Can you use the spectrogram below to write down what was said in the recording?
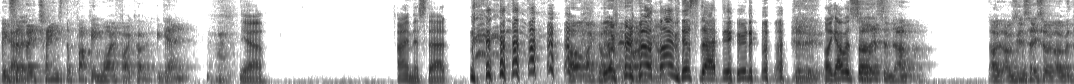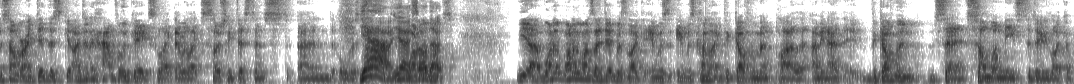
Except it. they changed the fucking Wi-Fi code again. Yeah. I miss that. Oh my god! Oh my I missed that, dude. dude. like I was So so, listen, um, I, I was going to say, so over the summer, I did this. I did a handful of gigs, like they were like socially distanced and all this. Yeah, kind of thing. yeah, I saw that. ones- yeah, one of one of the ones I did was like it was it was kind of like the government pilot. I mean, I, the government said someone needs to do like a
